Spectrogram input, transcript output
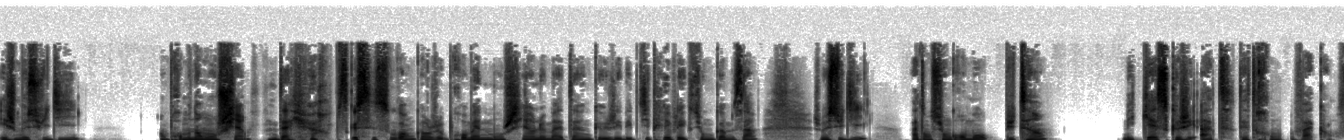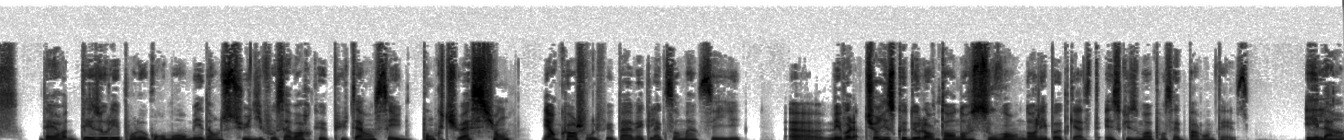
Et je me suis dit, en promenant mon chien, d'ailleurs, parce que c'est souvent quand je promène mon chien le matin que j'ai des petites réflexions comme ça. Je me suis dit, attention gros mot, putain, mais qu'est-ce que j'ai hâte d'être en vacances. D'ailleurs, désolé pour le gros mot, mais dans le sud, il faut savoir que putain, c'est une ponctuation. Et encore, je vous le fais pas avec l'accent marseillais. Euh, mais voilà, tu risques de l'entendre souvent dans les podcasts. Excuse-moi pour cette parenthèse. Et là,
